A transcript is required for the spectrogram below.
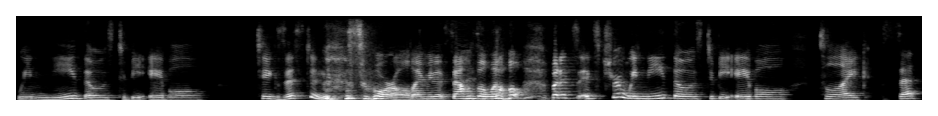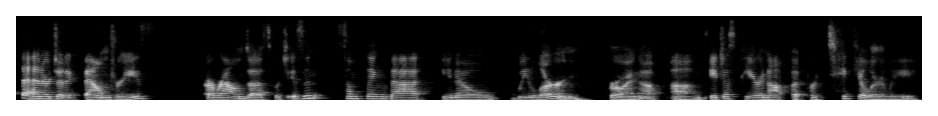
We need those to be able to exist in this world. I mean, it sounds a little, but it's it's true. We need those to be able to like set the energetic boundaries around us, which isn't something that, you know, we learn growing up, um, HSP or not, but particularly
